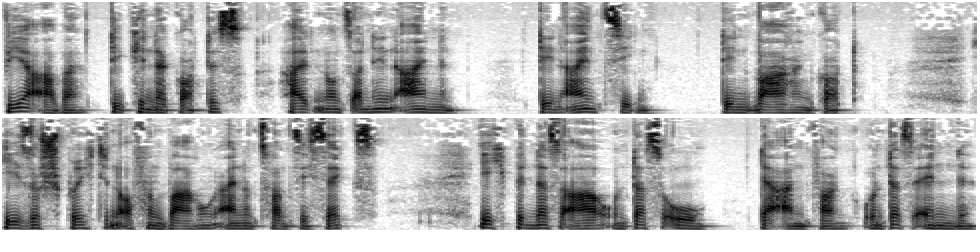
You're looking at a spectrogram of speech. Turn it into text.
Wir aber, die Kinder Gottes, halten uns an den einen, den einzigen, den wahren Gott. Jesus spricht in Offenbarung 21.6, Ich bin das A und das O, der Anfang und das Ende.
